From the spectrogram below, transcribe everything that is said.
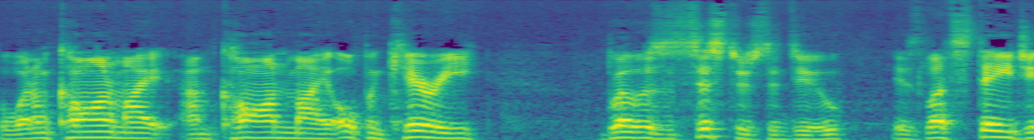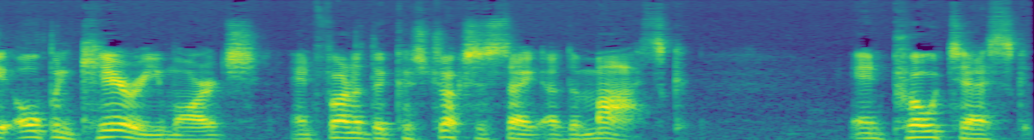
But what I'm calling my I'm calling my open carry brothers and sisters to do is let's stage an open carry march in front of the construction site of the mosque in protest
